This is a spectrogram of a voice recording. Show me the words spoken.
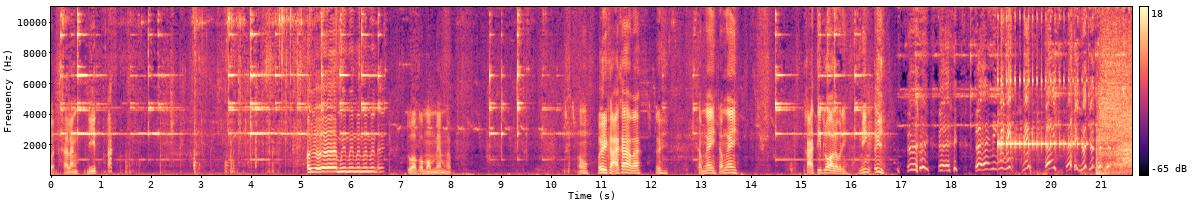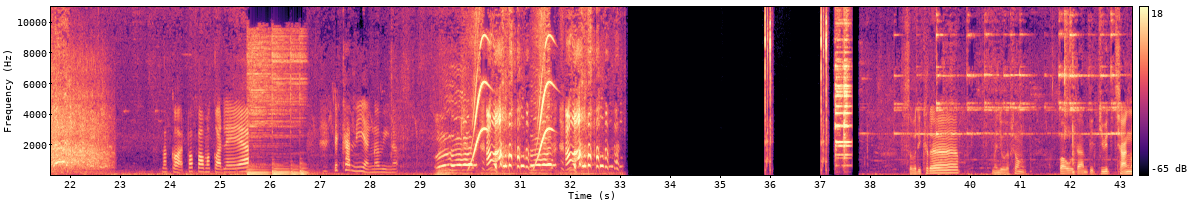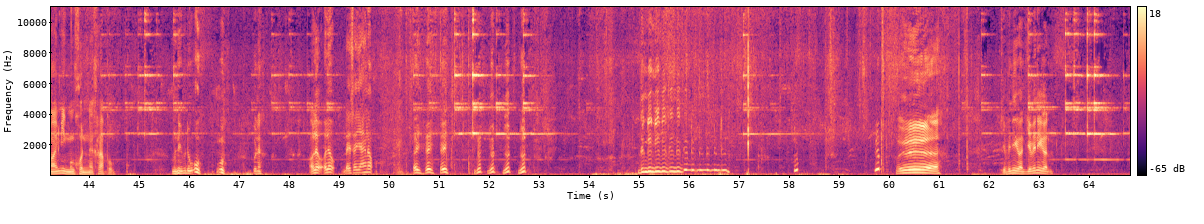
วนขาหลังดีดปักเออเออมืนมืนมืนมืนมืนตัวก็มอมแมมครับ เอาเฮ้ยขาข้าปะเฮ้ยทำไงทำไง ขาติดล้อแล้วปะนี่มิ่งเอ้ยนิ่งนิ่งนิ่งนิ่งเอ้ยยหยุดหยุดหยุดหยุดมากอดพ่อเปามากอดแล้วจะขั้นนี้อย่างนาะมิงเนาะ เอาเอาสวัสดีครับ มาอยู่กับช่องเป่าตามติดชีวิตช้างน้อยมิ่งมงคลนะครับผมวันนี้มาดูอู้อู้คุณนะเอาเร็วเอาเร็วได้สายยางแล้วเฮ้ยเฮ้ยเฮ้ยหยุดหยุดหยุดหยุดดึงดึงดึงดึงดึงดึงดึงดึงดึงดึงดึงดึงฮึบฮึบ เออเก็บไว้นี่ก่อนเก็บไว้นี่ก่อน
